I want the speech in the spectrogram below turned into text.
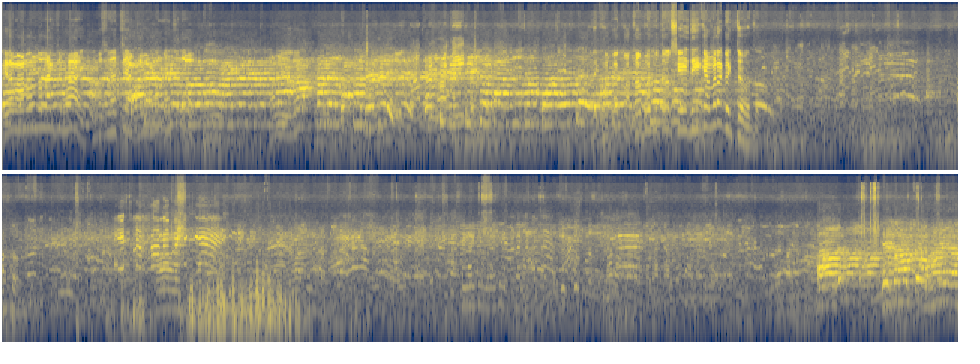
কিরম আনন্দ লাগছে ভাই? বসে হচ্ছে ভালো কথা বলব তো সেই দিকে ক্যামেরা করতে হবে যে সমস্ত ভাইরা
